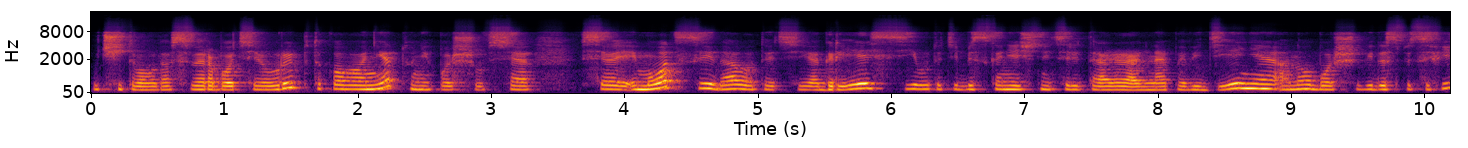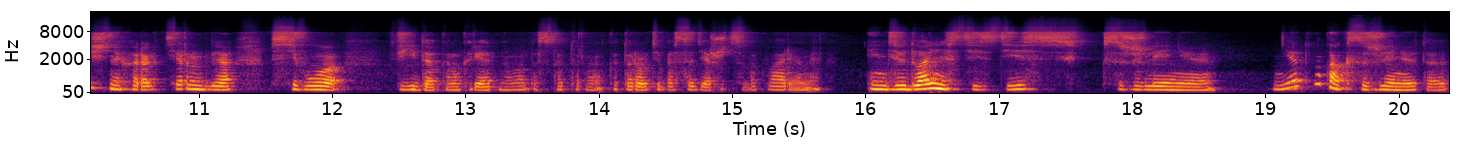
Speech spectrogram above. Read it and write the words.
учитывал да, в своей работе. У рыб такого нет, у них больше все, все эмоции, да, вот эти агрессии, вот эти бесконечные территориальное поведение, оно больше видоспецифичное, характерно для всего вида конкретного, да, с которого, который у тебя содержится в аквариуме. Индивидуальности здесь, к сожалению, нет. Ну как, к сожалению, это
